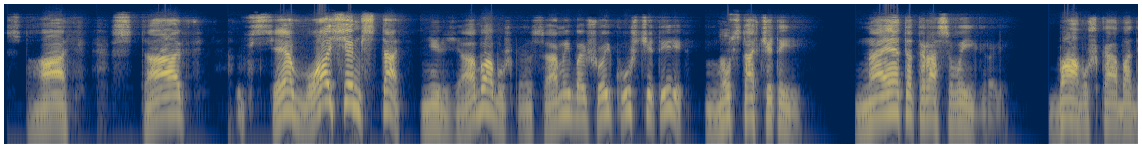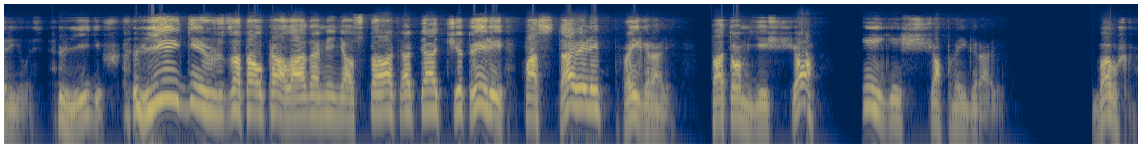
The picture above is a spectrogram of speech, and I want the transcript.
«Ставь! Ставь! Все восемь ставь!» «Нельзя, бабушка, самый большой куш четыре». «Ну, ставь четыре!» На этот раз выиграли. Бабушка ободрилась. «Видишь, видишь!» — затолкала она меня. «Ставь опять четыре!» Поставили, проиграли. Потом еще и еще проиграли. «Бабушка,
